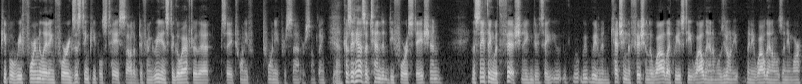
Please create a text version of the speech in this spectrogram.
people reformulating for existing people's tastes out of different ingredients to go after that, say 20, 20% or something. Yeah. Because it has attendant deforestation. And the same thing with fish. You, know, you can do say you- we, we've been catching the fish in the wild like we used to eat wild animals. You don't eat many wild animals anymore.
